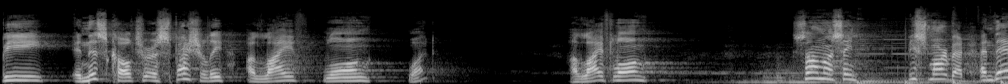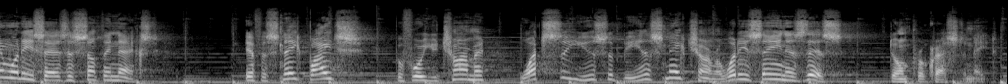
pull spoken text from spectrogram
Be, in this culture especially, a lifelong what? A lifelong. Someone's saying, be smart about it. And then what he says is something next. If a snake bites before you charm it, what's the use of being a snake charmer? What he's saying is this don't procrastinate.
